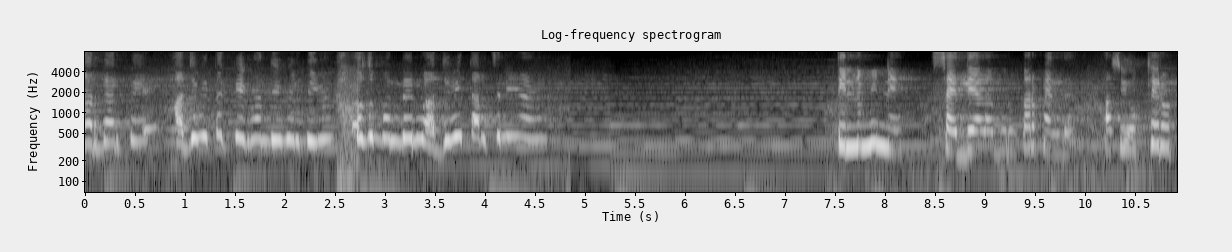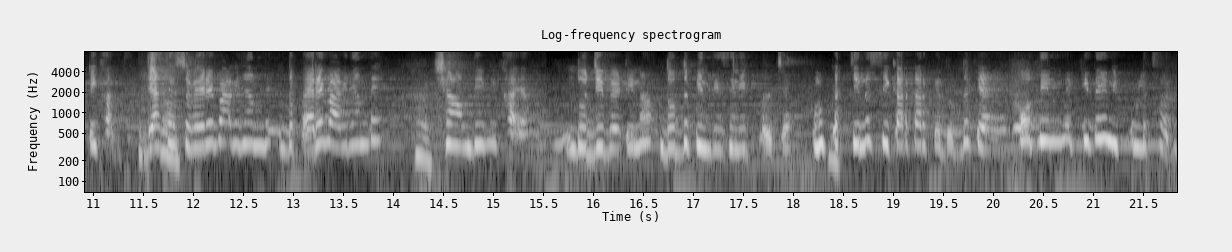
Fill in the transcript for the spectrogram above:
ਦਰ ਦਰ ਤੇ ਅੱਜ ਵੀ ਧੱਕੇ ਖਾਂਦੀ ਫਿਰਦੀ ਹਾਂ ਉਸ ਬੰਦੇ ਨੂੰ ਅੱਜ ਵੀ ਤਰਸ ਨਹੀਂ ਆਇਆ। ਤਿੰਨ ਮਹੀਨੇ ਸੈਦੇ ਵਾਲਾ ਗੁਰੂ ਘਰ ਪੈਂਦਾ। ਅਸੀਂ ਉੱਥੇ ਰੋਟੀ ਖਾਧੀ। ਜੇ ਅਸੀਂ ਸਵੇਰੇ ਵਗ ਜਾਂਦੇ ਦੁਪਹਿਰੇ ਵਗ ਜਾਂਦੇ। ਸ਼ਾਮ ਦੀ ਵੀ ਖਾਇਆ ਦੂਜੀ ਬੇਟੀ ਨਾ ਦੁੱਧ ਪੀਂਦੀ ਸੀ ਨਿੱਪਲ 'ਚ। ਉਹਨੂੰ ਕੱਚੀ ਲੱਸੀ ਕਰ ਕਰਕੇ ਦੁੱਧ ਪਿਆਇਆ। ਉਹ ਦਿਨ ਮੈਂ ਕਿਤੇ ਨਹੀਂ ਭੁੱਲ ਸਕਦੀ।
